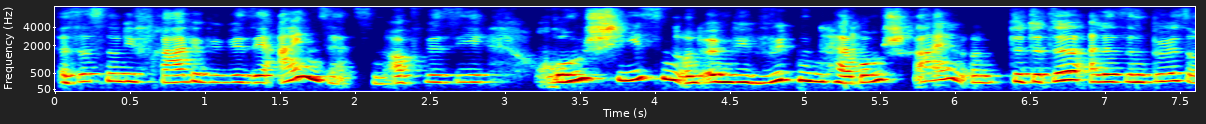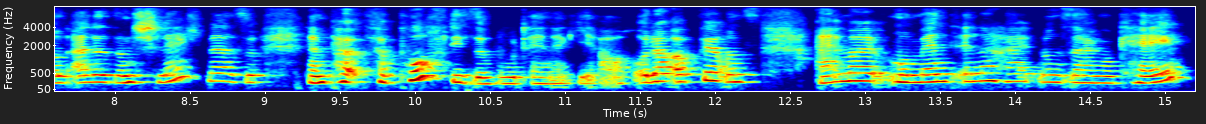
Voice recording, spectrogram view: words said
Es ist nur die Frage, wie wir sie einsetzen, ob wir sie rumschießen und irgendwie wütend herumschreien und alle sind böse und alle sind schlecht. Ne? Also dann verpufft diese Wutenergie auch. Oder ob wir uns einmal einen Moment innehalten und sagen, okay,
